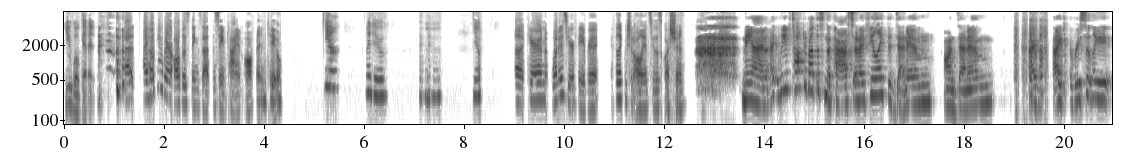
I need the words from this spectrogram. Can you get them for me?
you will get it. That- I hope you wear all those things at the same time often too. Yeah, I do. Mhm. Uh, Karen, what is your favorite? I feel like we should all answer this question. Man, I, we've talked about this in the past, and I feel like the denim on denim. I've I recently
